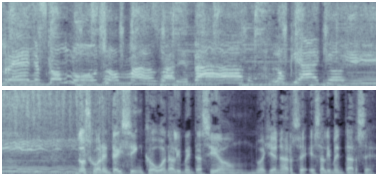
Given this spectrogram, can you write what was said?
Reyes con mucho más variedad, lo que hay que oír. 245, buena alimentación, no es llenarse, es alimentarse.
